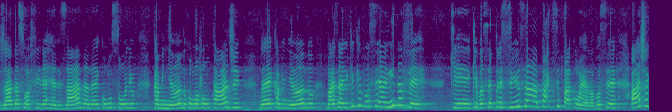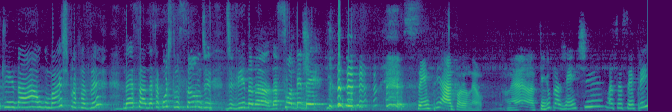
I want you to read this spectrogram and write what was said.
Já da sua filha realizada, né? Com um sonho caminhando, com uma vontade, né? Caminhando. Mas aí, o que, que você ainda vê que, que você precisa participar com ela. Você acha que ainda há algo mais para fazer nessa, nessa construção de, de vida da, da sua bebê? sempre há, coronel. Né? Filho a gente vai ser sempre,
